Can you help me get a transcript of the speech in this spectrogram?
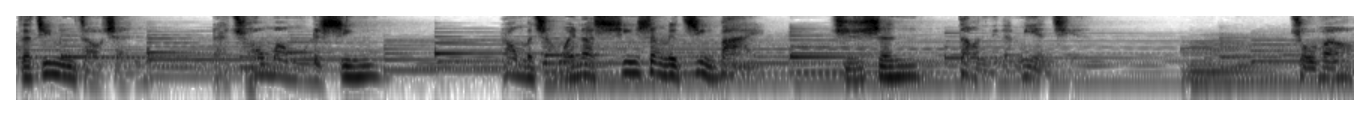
在今天早晨来充满我们的心，让我们成为那心上的敬拜，直升到你的面前。主啊，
